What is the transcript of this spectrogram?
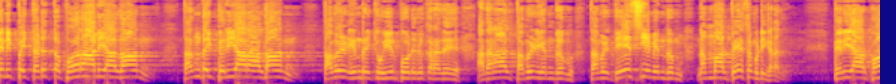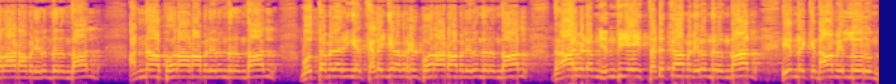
திணிப்பை தடுத்த போராளியால் தான் தந்தை பெரியாரால் தான் தமிழ் இன்றைக்கு உயிர்ப்போடு இருக்கிறது. அதனால் தமிழ் என்றும் தமிழ் தேசியம் என்றும் நம்மால் பேச முடிகிறது. பெரியார் போராடாமல் இருந்திருந்தால் அண்ணா போராடாமல் இருந்திருந்தால் முத்தமிழறிஞர் கலைஞர் அவர்கள் போராடாமல் இருந்திருந்தால் திராவிடம் இந்தியை தடுக்காமல் இருந்திருந்தால் இன்றைக்கு நாம் எல்லோரும்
